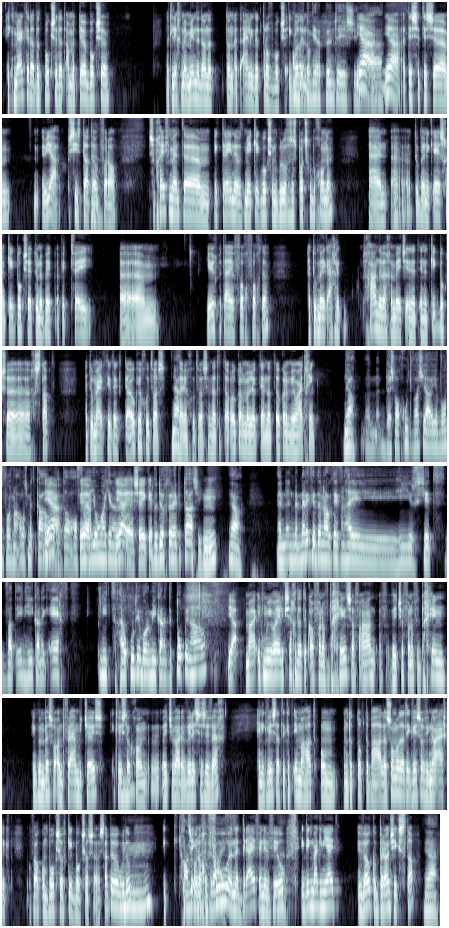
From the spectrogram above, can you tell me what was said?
ik merkte dat het boksen, dat amateurboksen, dat ligt mij minder dan, het, dan uiteindelijk dat profboksen. Ik Omdat wilde, het meer een punten is. ja, ja, het is, het is ehm, ja, precies dat Ja. ook vooral. Dus op een gegeven moment, ehm, ik trainde wat meer kickboksen. Mijn broer was een sportschool begonnen. En eh, toen ben ik eerst gaan kickboksen. Toen heb ik, heb ik twee jeugdpartijen vo- gevochten. En toen ben ik eigenlijk gaandeweg een beetje in het, in het kickboksen eh, gestapt. En toen merkte ik dat ik daar ook heel goed was. Ja. Daarin goed was. En dat het ook allemaal lukte. En dat het ook allemaal heel hard ging. Ja, best wel goed was. Ja, je won volgens mij alles met KO. Ja. Al, al vrij Ja. jong had je een Ja, zeker. beduchte reputatie. Mhm. Ja. En, en merkte je dan ook tegen van, hey, hier zit wat in. Hier kan ik echt niet heel goed in worden, hier kan ik de top in halen. Ja, maar ik moet je wel eerlijk zeggen dat ik al vanaf begins af aan, weet je, vanaf het begin, ik ben best wel vrij ambitieus. Ik wist ook gewoon, eh, weet je, waarin willen ze ze weg. En ik wist dat ik het in me had om, om de top te behalen, zonder dat ik wist of ik nou eigenlijk ook wel kon boksen of kickboksen of zo. Snap je wat ik bedoel? Mhm. Ik, het Gewoon is de gewoon een gevoel drive. en het drijf en een wil. Ja. Ik denk, maakt niet uit in welke branche ik stap. Ja,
